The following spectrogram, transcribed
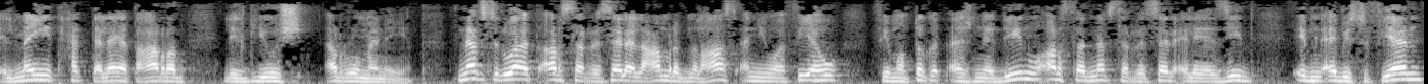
الميت حتى لا يتعرض للجيوش الرومانية. في نفس الوقت أرسل رسالة لعمرو بن العاص أن يوافيه في منطقة أجنادين وأرسل نفس الرسالة إلى يزيد ابن أبي سفيان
